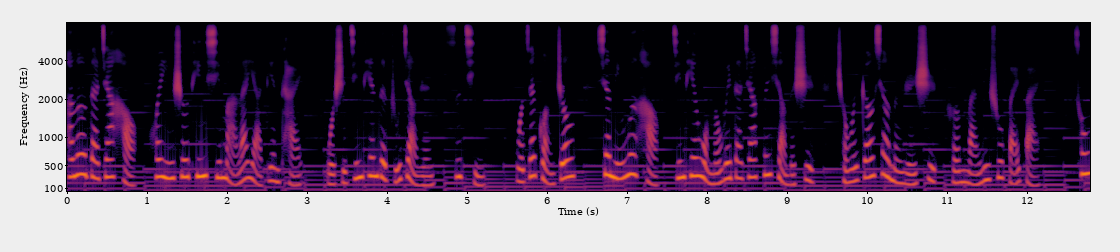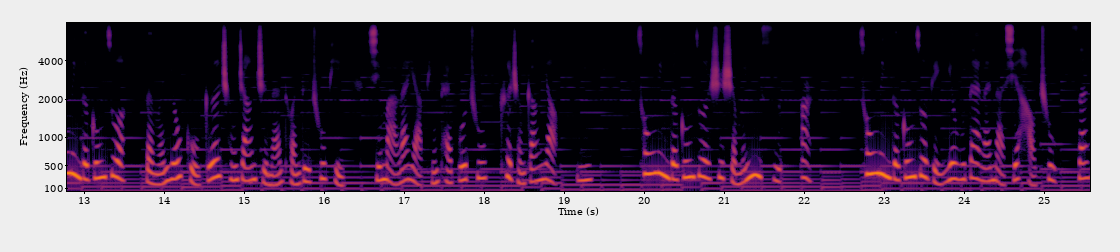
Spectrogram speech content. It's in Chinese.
Hello，大家好，欢迎收听喜马拉雅电台，我是今天的主讲人思琪，我在广州向您问好。今天我们为大家分享的是成为高效能人士和蛮力说拜拜。聪明的工作，本文由谷歌成长指南团队出品，喜马拉雅平台播出。课程纲要：一、聪明的工作是什么意思？二、聪明的工作给业务带来哪些好处？三、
